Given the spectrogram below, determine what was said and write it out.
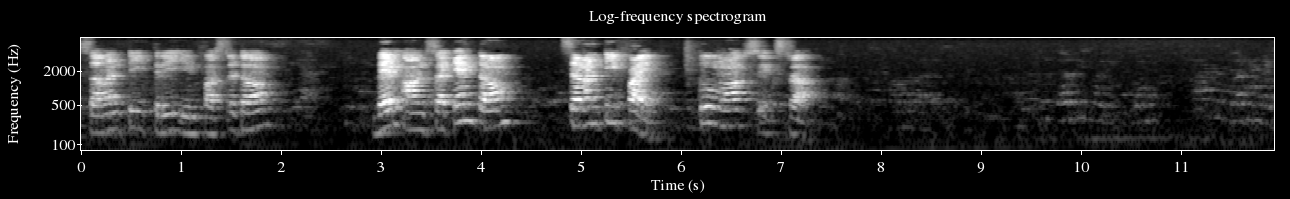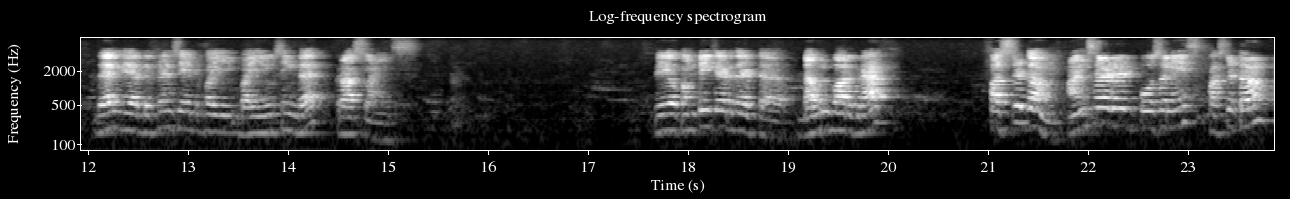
73 in first term. Then on second term 75. 2 marks extra. Then we are differentiated by by using the cross lines. We have completed that uh, double bar graph. First term unshaded portion is first term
